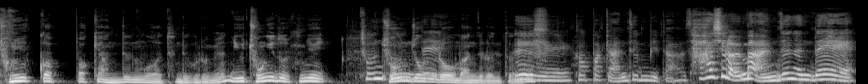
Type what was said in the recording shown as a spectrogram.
종이값밖에 안 드는 것 같은데 그러면 이거 종이도 굉장히 좋은, 좋은. 종이로 만들었던데. 네, 그것밖에 안 듭니다. 사실 얼마 안 드는데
